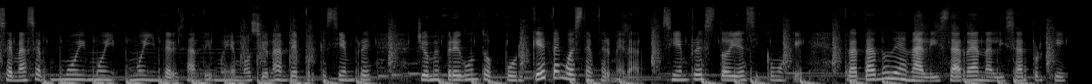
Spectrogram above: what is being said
se me hace muy, muy, muy interesante y muy emocionante porque siempre yo me pregunto, ¿por qué tengo esta enfermedad? Siempre estoy así como que tratando de analizar, reanalizar, porque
